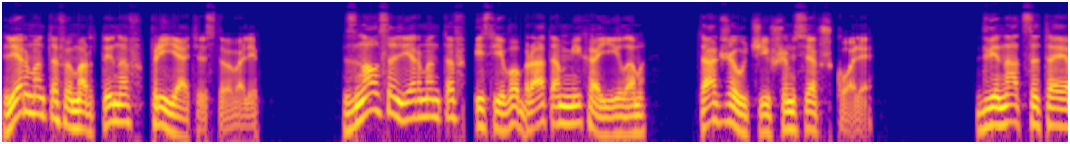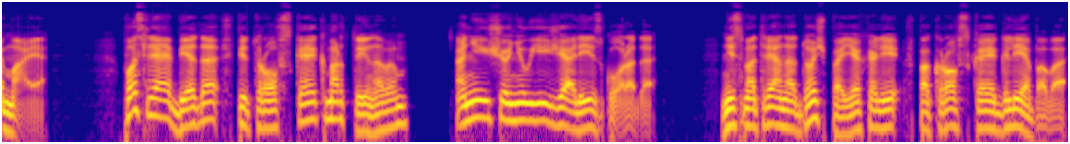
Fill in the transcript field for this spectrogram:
Лермонтов и Мартынов приятельствовали. Знался Лермонтов и с его братом Михаилом, также учившимся в школе. 12 мая. После обеда в Петровское к Мартыновым. Они еще не уезжали из города. Несмотря на дождь, поехали в Покровское Глебово,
